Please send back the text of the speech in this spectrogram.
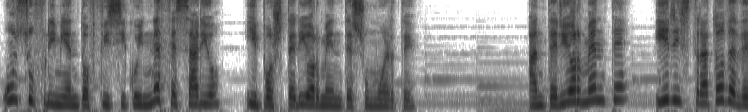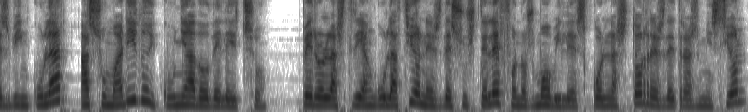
un sufrimiento físico innecesario y posteriormente su muerte. Anteriormente, Iris trató de desvincular a su marido y cuñado del hecho, pero las triangulaciones de sus teléfonos móviles con las torres de transmisión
